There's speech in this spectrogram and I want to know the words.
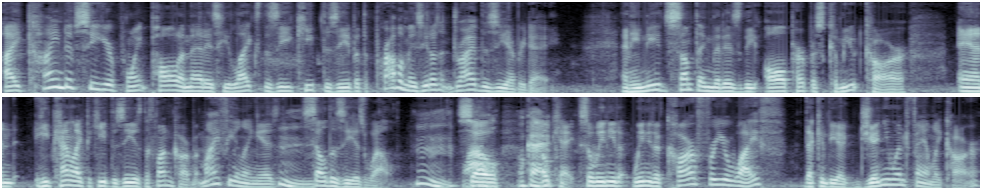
I kind of see your point, Paul, and that is he likes the Z, keep the Z, but the problem is he doesn't drive the Z every day and he needs something that is the all-purpose commute car and he'd kind of like to keep the Z as the fun car but my feeling is hmm. sell the Z as well hmm. so Wow. Okay. okay so we need we need a car for your wife that can be a genuine family car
